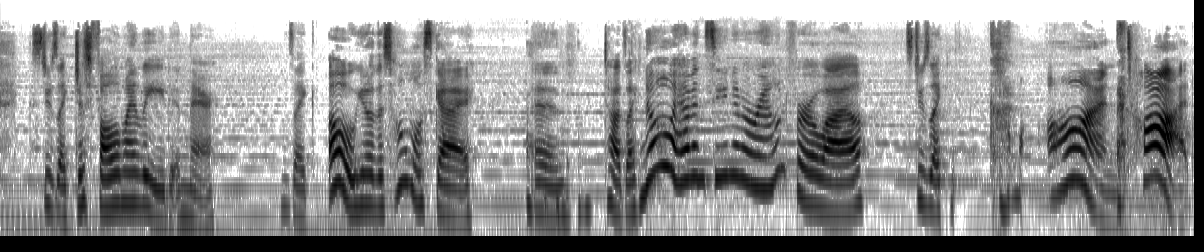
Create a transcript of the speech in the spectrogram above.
Stu's like, just follow my lead in there. He's like, oh, you know, this homeless guy. And Todd's like, no, I haven't seen him around for a while. Stu's like, come on, Todd.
